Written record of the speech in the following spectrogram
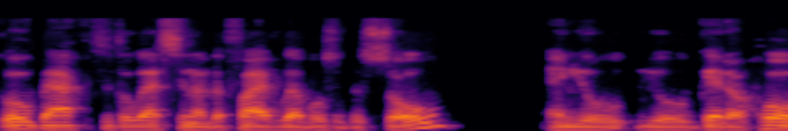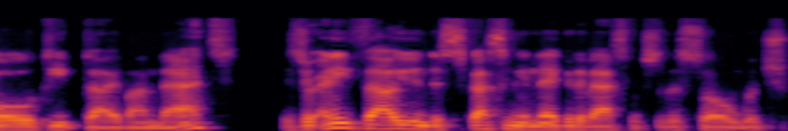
Go back to the lesson on the five levels of the soul, and you'll you'll get a whole deep dive on that. Is there any value in discussing the negative aspects of the soul, which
